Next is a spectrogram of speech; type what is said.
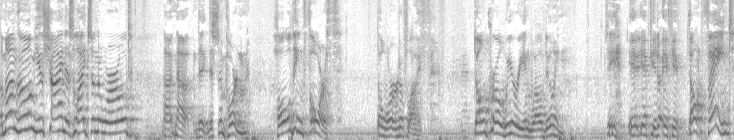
among whom you shine as lights in the world. Uh, now, th- this is important. Holding forth the word of life. Don't grow weary in well doing. See, if you if you don't faint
